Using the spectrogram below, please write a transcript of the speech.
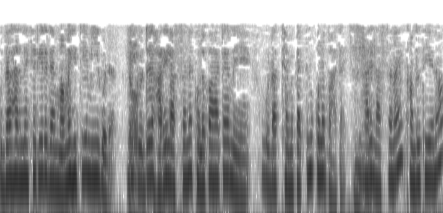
උදාහරණයක් හැටියට දැන් මම හිටියේ මීගොඩ. මීගොඩ හරි ලස්සන කොළ පාට මේ ගොඩක් හැම පැත්තෙම කොළ පාටයි. හරි ලස්සනයි කඳු තියෙනවා.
